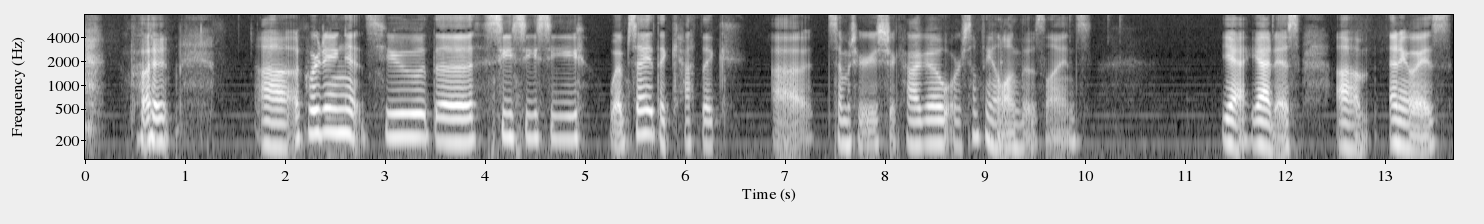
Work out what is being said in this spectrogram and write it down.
but uh, according to the CCC website, the Catholic uh, Cemeteries Chicago, or something along those lines. Yeah, yeah, it is. Um, anyways,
